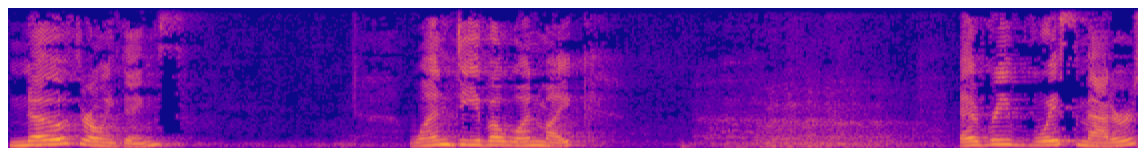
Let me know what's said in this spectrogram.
no throwing things, one diva, one mic. Every voice matters.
